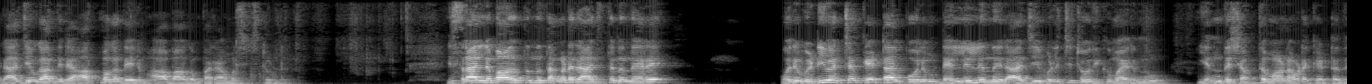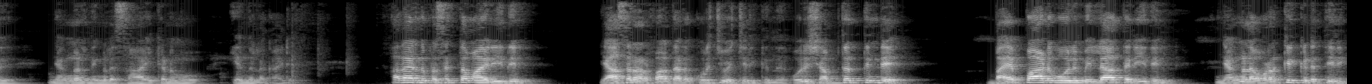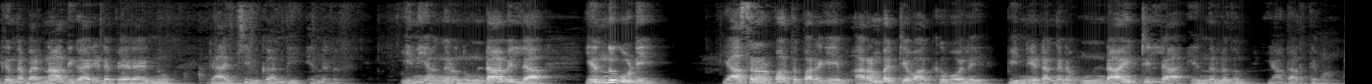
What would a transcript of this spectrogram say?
രാജീവ് ഗാന്ധിയുടെ ആത്മകഥയിലും ആ ഭാഗം പരാമർശിച്ചിട്ടുണ്ട്. ഇസ്രായേലിന്റെ ഭാഗത്തുനിന്ന് തങ്ങളുടെ രാജ്യത്തിന് നേരെ ഒരു വെടിവെച്ച കേട്ടാൽ പോലും ഡൽഹിയിൽ നിന്ന് രാജീവ് വിളിച്ചു ചോദിക്കുമായിരുന്നു എന്ത് ശബ്ദമാണ് അവിടെ കേട്ടത്? ഞങ്ങൾ നിങ്ങളെ സഹായിക്കണമോ? എന്നുള്ള കാര്യം. അതായിരുന്നു പ്രസക്തമായ രീതിയിൽ യാസർ അർഫാത്ത് അവിടെ കുറിച്ചു വെച്ചിരിക്കുന്നത്. ഒരു ശബ്ദത്തിന്റെ ഭയപ്പാട് പോലും ഇല്ലാത്ത രീതിയിൽ ഞങ്ങളെ ഉറക്കിക്കിടത്തിയിരിക്കുന്ന ഭരണാധികാരിയുടെ പേരായിരുന്നു രാജീവ് ഗാന്ധി എന്നുള്ളത്. ഇനി അങ്ങനൊന്നും ഉണ്ടാവില്ല എന്നുകൂടി യാസർ അർഫാത്ത് പറയുകയും അറം പറ്റിയ വാക്കുപോലെ പിന്നീട് അങ്ങനെ ഉണ്ടായിട്ടില്ല എന്നുള്ളതും യാഥാർത്ഥ്യമാണ്.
